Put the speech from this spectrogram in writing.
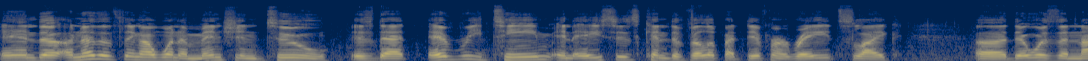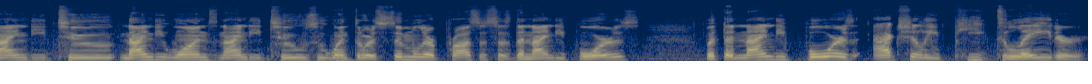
And uh, another thing I want to mention too is that every team in Aces can develop at different rates. Like uh, there was the 92, 91s, 92s who went through a similar process as the 94s but the 94s actually peaked later.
